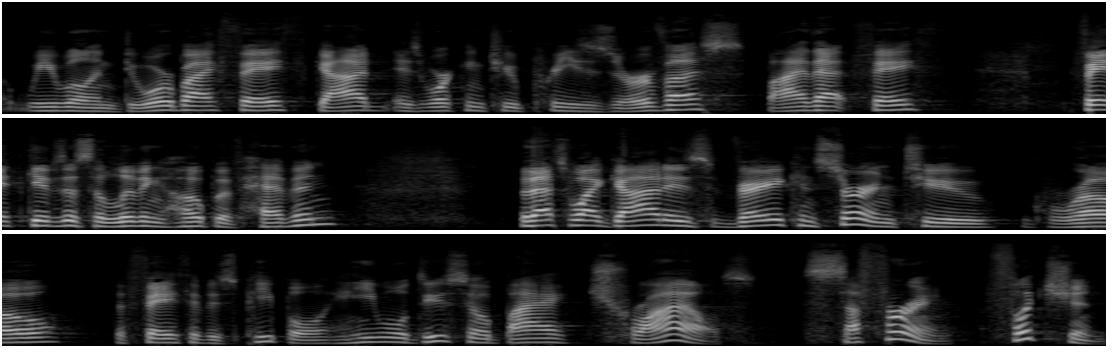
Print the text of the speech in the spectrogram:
We will endure by faith. God is working to preserve us by that faith. Faith gives us a living hope of heaven. But that's why God is very concerned to grow the faith of his people, and he will do so by trials, suffering, affliction,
